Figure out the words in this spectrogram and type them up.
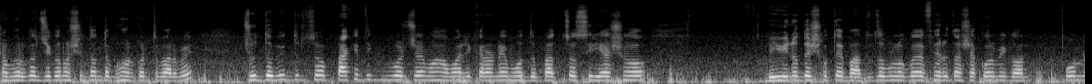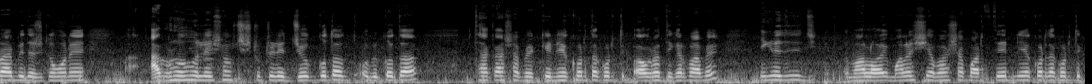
সম্পর্কে যে কোনো সিদ্ধান্ত গ্রহণ করতে পারবে। যুদ্ধ, বিদ্যুৎ প্রাকৃতিক বিপর্যয় মহামারীর কারণে মধ্যপ্রাচ্য সিরিয়া সহ বিভিন্ন দেশ হতে বাধ্যতামূলকভাবে ফেরত আসা কর্মীগণ পুনরায় বিদেশ গমনে আগ্রহ হলে সংশ্লিষ্ট ট্রেনের যোগ্যতা, অভিজ্ঞতা থাকা সাপেক্ষে নিয়োগকর্তা কর্তৃক অগ্রাধিকার পাবে। ইংরেজি মালয়, মালয়েশিয়া ভাষা প্রার্থীদের নিয়োগকর্তা কর্তৃক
